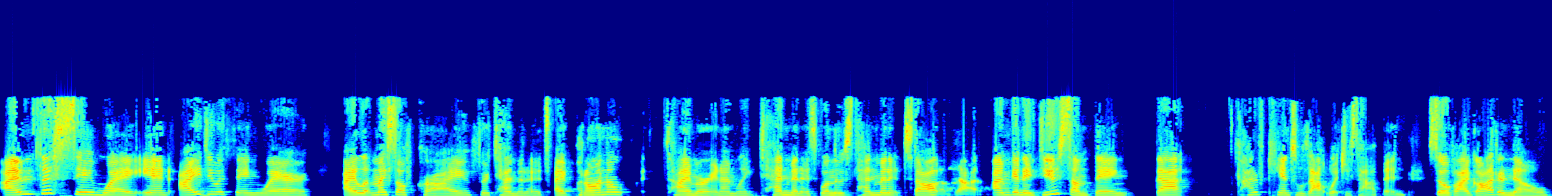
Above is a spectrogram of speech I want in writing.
I'm the same way. And I do a thing where I let myself cry for 10 minutes. I put on a, timer and I'm like 10 minutes. When those 10 minutes stop, I'm going to do something that kind of cancels out what just happened. So if I got a no,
